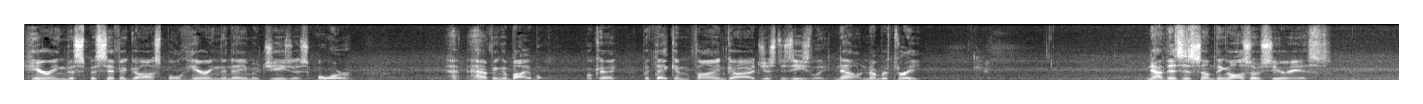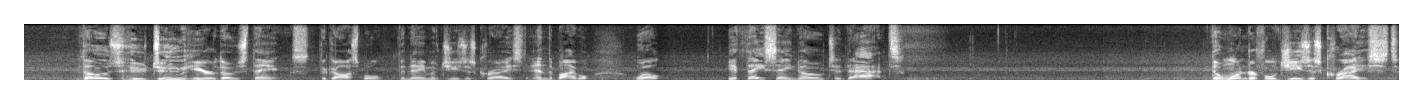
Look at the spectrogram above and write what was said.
hearing the specific gospel, hearing the name of Jesus, or ha- having a Bible. Okay? But they can find God just as easily. Now, number three. Now, this is something also serious. Those who do hear those things, the gospel, the name of Jesus Christ, and the Bible, well, if they say no to that, the wonderful Jesus Christ,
